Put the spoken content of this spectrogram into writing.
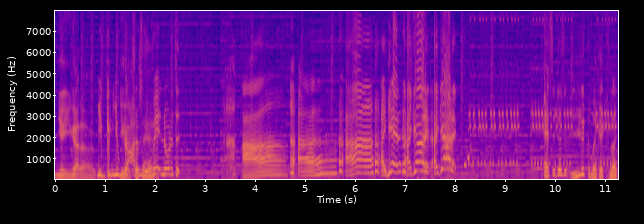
Yeah, you gotta. You you, You gotta gotta move ahead. it in order to. Ah ah ah! I get it! I got it! I got it! As it doesn't look like a clock,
